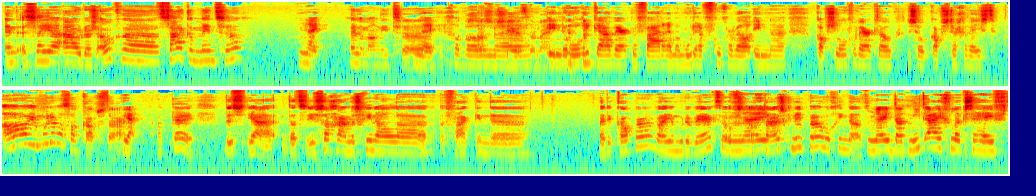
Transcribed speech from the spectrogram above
En zijn je ouders ook zakenmensen? Nee, Helemaal niet eh, nee, gewoon eh, in de horeca werkt mijn vader en mijn moeder hebben vroeger wel in eh kapsalon gewerkt ook. Dus ook kapster geweest. Oh, je moeder was al kapster? Ja. Oké. Dus ja, dat, je zag haar misschien al vaak in de, bij de kapper waar je moeder werkte? Of, Nee. of thuis knippen? Hoe ging dat? Nee, dat niet eigenlijk. Ze heeft,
